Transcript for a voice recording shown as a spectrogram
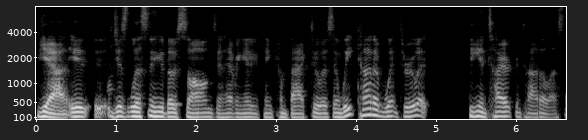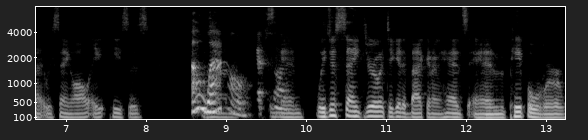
yeah it, it- just listening to those songs and having everything come back to us and we kind of went through it the entire cantata last night we sang all eight pieces Oh wow. excellent. and we just sang through it to get it back in our heads and people were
